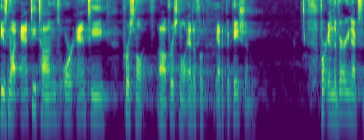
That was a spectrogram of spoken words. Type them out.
He's not anti tongues or anti personal, uh, personal edific- edification. For in the very next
